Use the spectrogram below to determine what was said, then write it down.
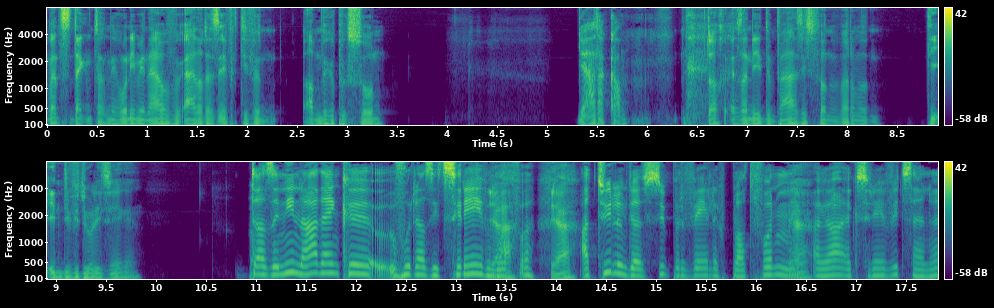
Mensen denken toch gewoon niet meer na over, ah, dat is effectief een andere persoon. Ja, dat kan. Toch? Is dat niet de basis van waarom die individualiseren? Dat ze niet nadenken voordat ze iets schrijven. Ja. Of, eh, Ja. Natuurlijk, dat is een superveilig platform. Ja. Ah ja, ik schrijf iets en, hè.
